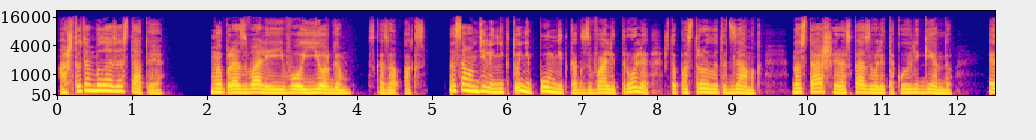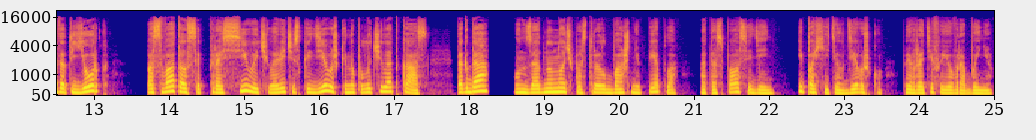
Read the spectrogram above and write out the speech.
«А что там была за статуя?» «Мы прозвали его Йоргом», — сказал Акс. «На самом деле никто не помнит, как звали тролля, что построил этот замок, но старшие рассказывали такую легенду. Этот Йорг посватался к красивой человеческой девушке, но получил отказ. Тогда он за одну ночь построил башню пепла, отоспался день и похитил девушку, превратив ее в рабыню.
